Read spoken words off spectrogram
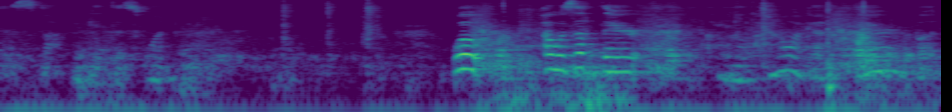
let's stop and get this one. Whoa, I was up there. I don't know how I got up there, but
